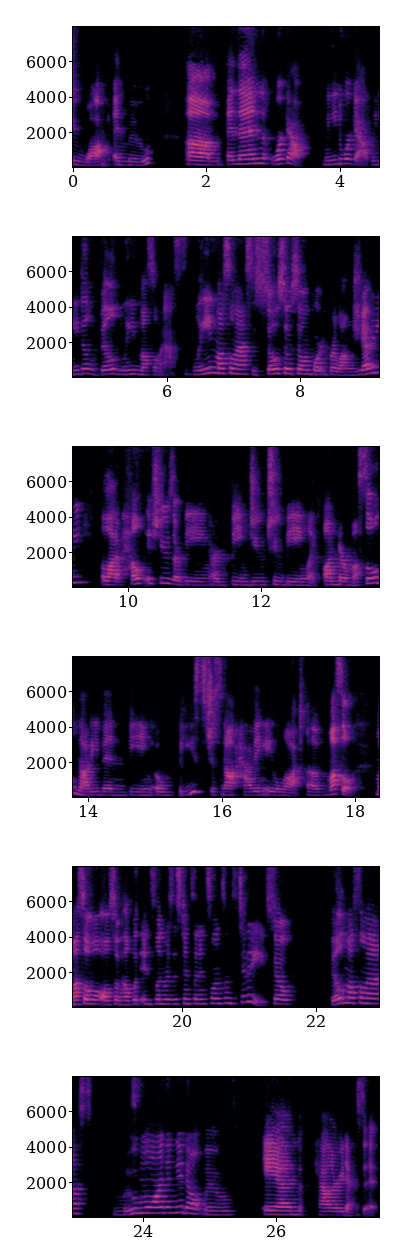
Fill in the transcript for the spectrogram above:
to walk and move. Um, and then work out. We need to work out. We need to build lean muscle mass. Lean muscle mass is so, so, so important for longevity. A lot of health issues are being are being due to being like under muscled, not even being obese, just not having a lot of muscle. Muscle will also help with insulin resistance and insulin sensitivity. So build muscle mass, move more than you don't move, and calorie deficit.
